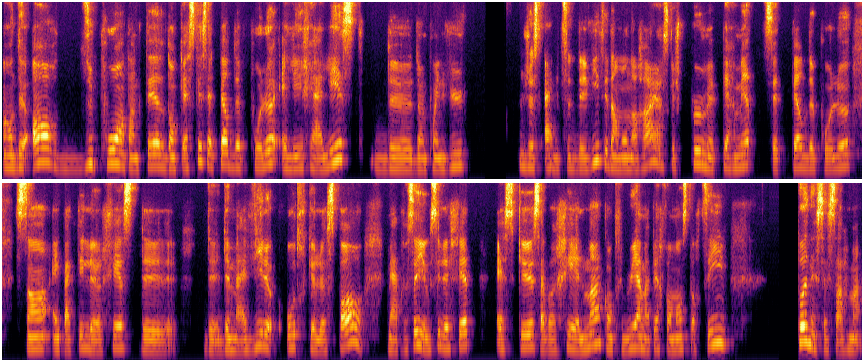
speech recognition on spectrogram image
en dehors du poids en tant que tel. Donc, est-ce que cette perte de poids-là, elle est réaliste d'un point de vue juste habitude de vie, c'est dans mon horaire, est-ce que je peux me permettre cette perte de poids-là sans impacter le reste de, ma vie, autre que le sport? Mais après ça, il y a aussi le fait, est-ce que ça va réellement contribuer à ma performance sportive? Pas nécessairement.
